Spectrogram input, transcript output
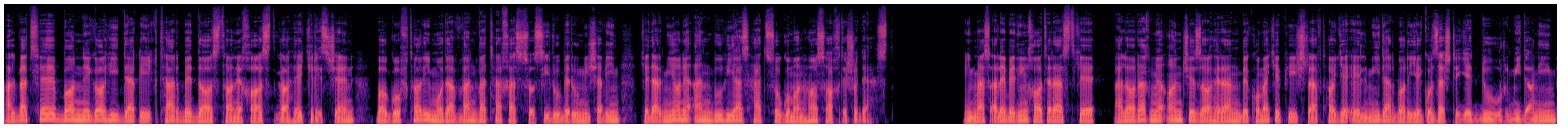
البته با نگاهی دقیق تر به داستان خواستگاه کریسچن با گفتاری مدون و تخصصی روبرو می شویم که در میان انبوهی از حدس و گمانها ساخته شده است. این مسئله بدین خاطر است که علا رغم آنچه ظاهراً به کمک پیشرفت‌های علمی درباره گذشته دور می‌دانیم،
